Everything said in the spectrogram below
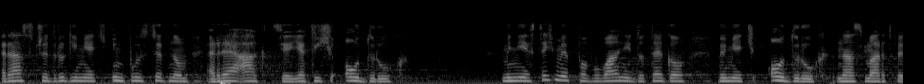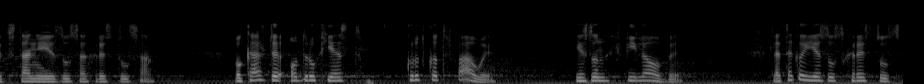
raz czy drugi mieć impulsywną reakcję, jakiś odruch. My nie jesteśmy powołani do tego, by mieć odruch na zmartwychwstanie Jezusa Chrystusa, bo każdy odruch jest krótkotrwały, jest on chwilowy. Dlatego Jezus Chrystus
